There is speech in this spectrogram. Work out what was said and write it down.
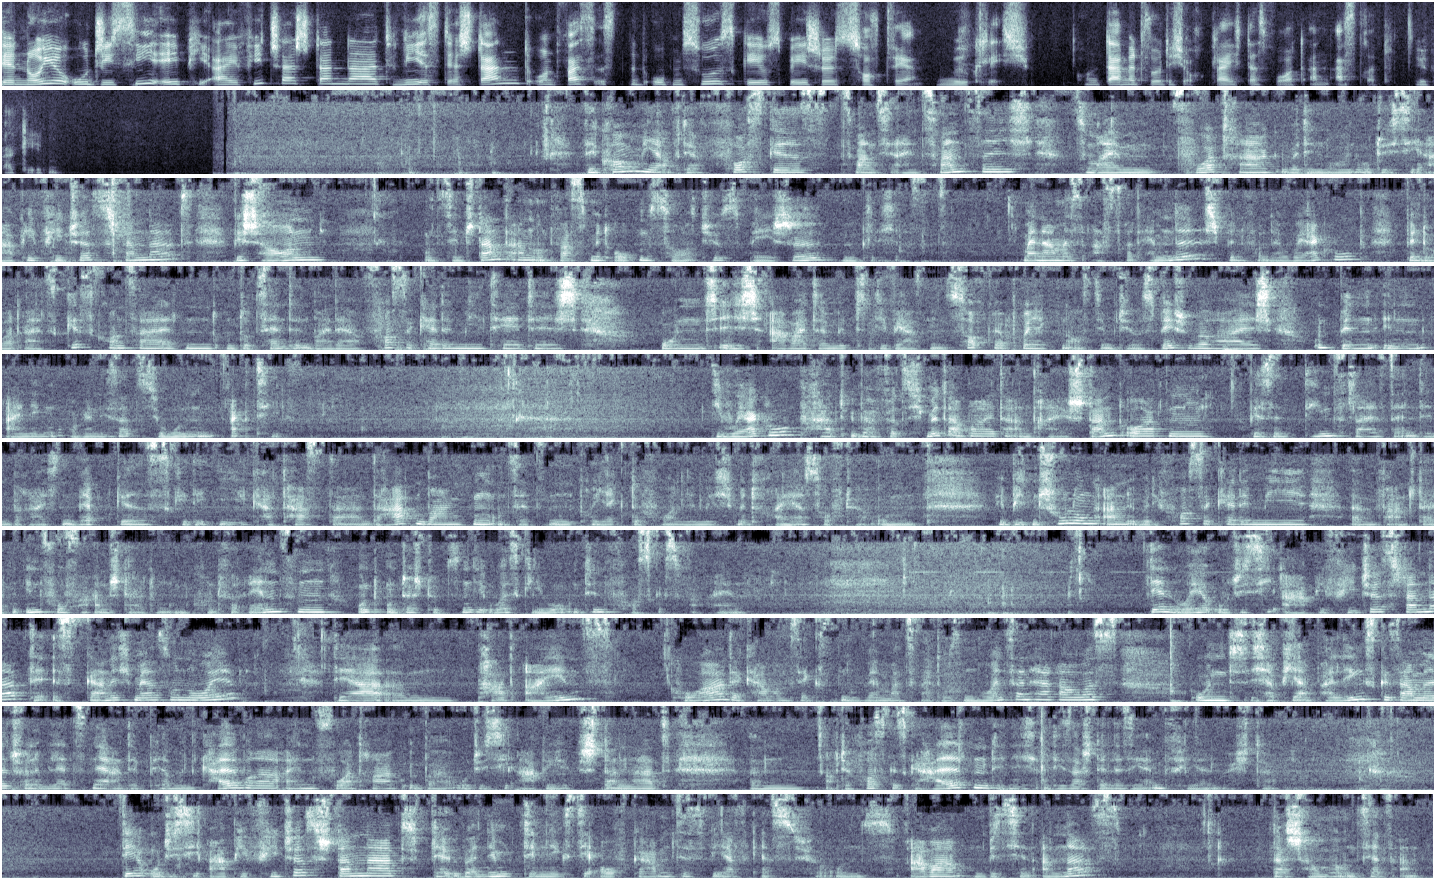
der neue OGC API Feature Standard. Wie ist der Stand und was ist mit Open Source Geospatial Software möglich? Und damit würde ich auch gleich das Wort an Astrid übergeben. Willkommen hier auf der Foskis 2021 zu meinem Vortrag über den neuen OGC API Features Standard. Wir schauen uns den Stand an und was mit Open Source Geospatial möglich ist. Mein Name ist Astrid Emde, ich bin von der Ware Group, bin dort als GIS Consultant und Dozentin bei der Foss Academy tätig und ich arbeite mit diversen Softwareprojekten aus dem Geospatial-Bereich und bin in einigen Organisationen aktiv. Die Ware Group hat über 40 Mitarbeiter an drei Standorten. Wir sind Dienstleister in den Bereichen WebGIS, GDI, Kataster, Datenbanken und setzen Projekte vornehmlich mit freier Software um. Wir bieten Schulungen an über die Forst Academy, ähm, veranstalten Infoveranstaltungen und Konferenzen und unterstützen die OSGeo und den Foskis-Verein. Der neue OGC API Features Standard, der ist gar nicht mehr so neu. Der ähm, Part 1 Core, der kam am 6. November 2019 heraus. Und ich habe hier ein paar Links gesammelt. Schon im letzten Jahr hat der Pirmin Kalberer einen Vortrag über OGC API Standard ähm, auf der Foskis gehalten, den ich an dieser Stelle sehr empfehlen möchte. Der OGC API Features Standard, der übernimmt demnächst die Aufgaben des WFS für uns, aber ein bisschen anders. Das schauen wir uns jetzt an.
